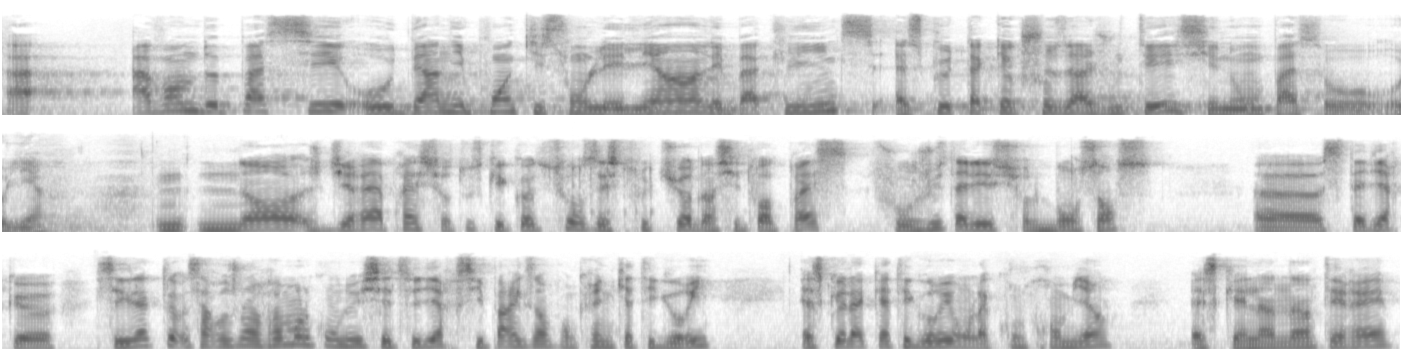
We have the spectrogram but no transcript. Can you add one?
Ah, avant de passer au dernier point qui sont les liens, les backlinks, est-ce que tu as quelque chose à ajouter? Sinon, on passe aux liens. Non, je dirais après sur tout ce qui est code source et structure d'un site WordPress, faut juste aller sur le bon sens. Euh, C'est-à-dire que c'est ça rejoint vraiment le conduit, c'est de se dire si par exemple on crée une catégorie, est-ce que la catégorie on la comprend bien? Est-ce qu'elle a un intérêt?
